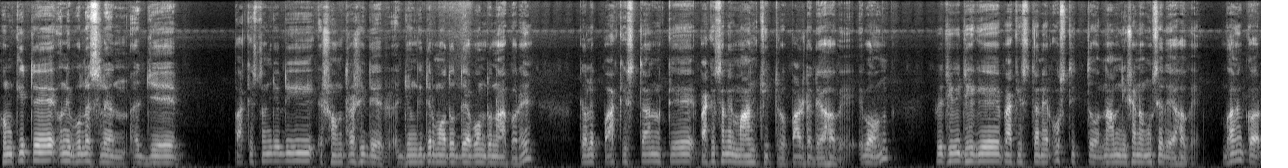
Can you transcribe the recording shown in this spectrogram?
হুমকিতে উনি বলেছিলেন যে, পাকিস্তান যদি সন্ত্রাসীদের, জঙ্গিদের মদত দেওয়া বন্ধ না করে, তাহলে পাকিস্তানকে, পাকিস্তানের মানচিত্র পাল্টে দেওয়া হবে এবং পৃথিবী থেকে পাকিস্তানের অস্তিত্ব নাম নিশানা মুছে দেওয়া হবে। ভয়ঙ্কর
